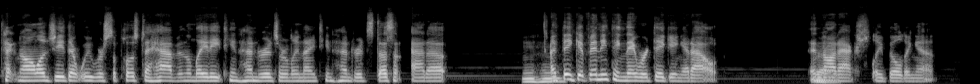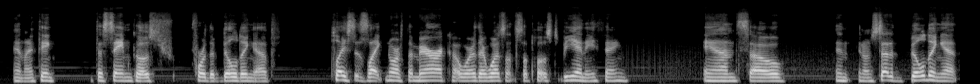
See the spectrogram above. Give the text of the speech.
technology that we were supposed to have in the late 1800s, early 1900s doesn't add up. Mm-hmm. I think, if anything, they were digging it out and right. not actually building it. And I think the same goes for the building of places like North America where there wasn't supposed to be anything. And so, and, you know, instead of building it,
